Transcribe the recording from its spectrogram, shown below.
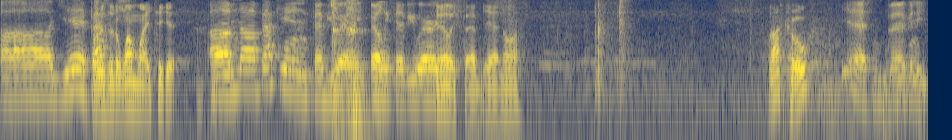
Uh, yeah. Back, or is it a one-way ticket? Um, no, back in February, early February. Early Feb. Yeah, nice. That cool. Yeah, some burgundy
